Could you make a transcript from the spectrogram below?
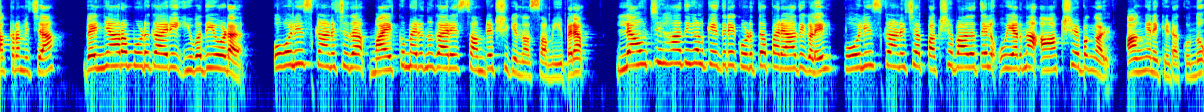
ആക്രമിച്ച വെഞ്ഞാറമൂടുകാരി യുവതിയോട് പോലീസ് കാണിച്ചത് മയക്കുമരുന്നുകാരെ സംരക്ഷിക്കുന്ന സമീപനം. ലവ് ജിഹാദികൾക്കെതിരെ കൊടുത്ത പരാതികളിൽ പോലീസ് കാണിച്ച പക്ഷപാതത്തിൽ ഉയർന്ന ആക്ഷേപങ്ങൾ അങ്ങനെ കിടക്കുന്നു.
